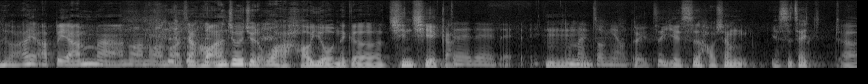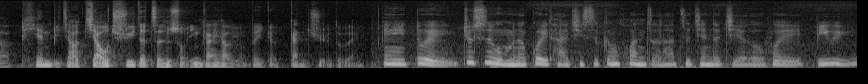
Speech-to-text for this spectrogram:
他就说：“哎，阿伯阿嬷，阿诺阿诺阿诺这样哈，然后 就会觉得哇，好有那个亲切感。对对对对，嗯，就蛮重要的。对，这也是好像也是在呃偏比较郊区的诊所应该要有的一个感觉，对不对？哎，对，就是我们的柜台其实跟患者他之间的结合会比与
